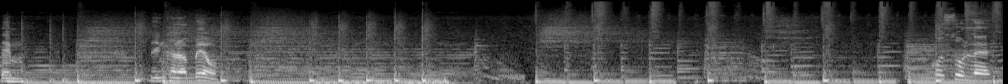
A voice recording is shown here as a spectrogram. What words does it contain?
เต็มดินคาราเบลโคตรสุดเลย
